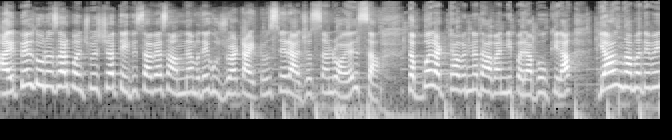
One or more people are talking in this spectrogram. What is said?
आयपीएल दोन हजार पंचवीसच्या तेविसाव्या सामन्यामध्ये गुजरात टायटन्सने राजस्थान रॉयल्सचा तब्बल अठ्ठावन्न धावांनी पराभव केला. या हंगामामध्ये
